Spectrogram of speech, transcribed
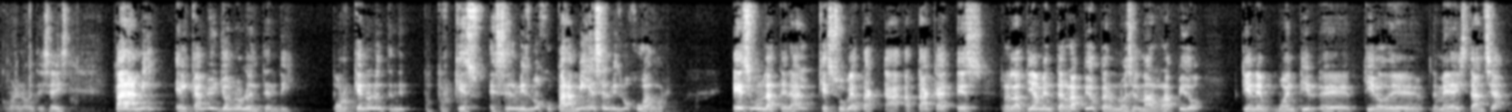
como en el 96. Para mí, el cambio yo no lo entendí. ¿Por qué no lo entendí? Porque es, es el mismo, para mí es el mismo jugador. Es un lateral que sube, ataca, es relativamente rápido, pero no es el más rápido tiene buen eh, tiro de, media distancia,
